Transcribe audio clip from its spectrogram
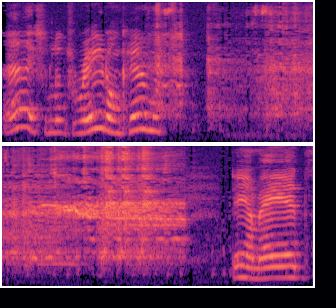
That actually looks red on camera. Damn ads.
